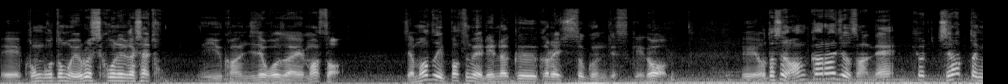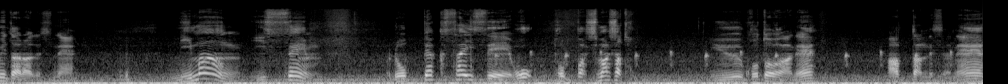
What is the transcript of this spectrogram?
えー今後ともよろしくお願いしたいという感じでございます。じゃあ、まず一発目連絡からしとくんですけど、えー私のアンカーラジオさんね、今日ちらっと見たらですね、2万1600再生を突破しましたということがね、あったんですよね。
